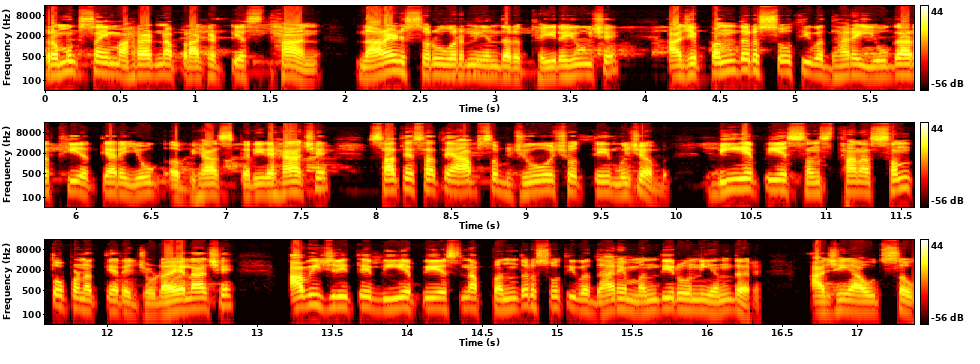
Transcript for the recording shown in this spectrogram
પ્રમુખ સાંઈ મહારાજના પ્રાકટ્ય સ્થાન નારાયણ સરોવરની અંદર થઈ રહ્યું છે. આજે પંદરસોથી વધારે યોગાર્થી અત્યારે યોગ અભ્યાસ કરી રહ્યા છે. સાથે સાથે આપ સબ જુઓ છો તે મુજબ બીએપીએસ સંસ્થાના સંતો પણ અત્યારે જોડાયેલા છે. આવી જ રીતે બીએપીએસના પંદરસોથી વધારે મંદિરોની અંદર આજે આ ઉત્સવ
